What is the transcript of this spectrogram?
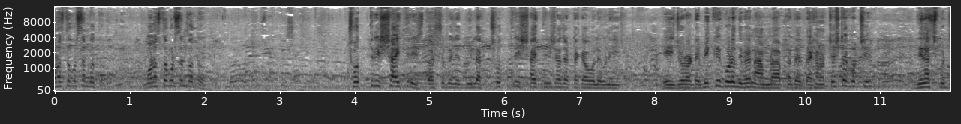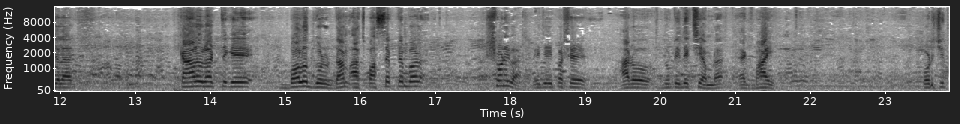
মনস্থ করছেন কত? মনস্থ করছেন কত? ছত্রিশ সাঁত্রিশ দর্শকে যে দুই লাখ ছত্রিশ সাঁত্রিশ হাজার টাকা হলে উনি এই জোড়াটা বিক্রি করে দিবেন। আমরা আপনাদের দেখানোর চেষ্টা করছি। দিনাজপুর জেলার কারোলহাট থেকে বলদ গরুর দাম আজ পাঁচ সেপ্টেম্বর শনিবার। এই যে এই পাশে আরও দুটি দেখছি আমরা। এক ভাই পরিচিত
